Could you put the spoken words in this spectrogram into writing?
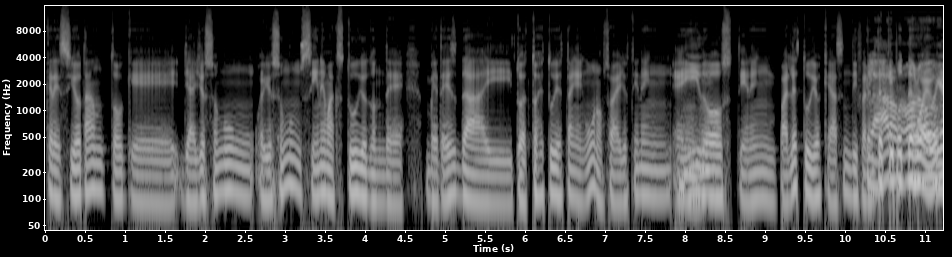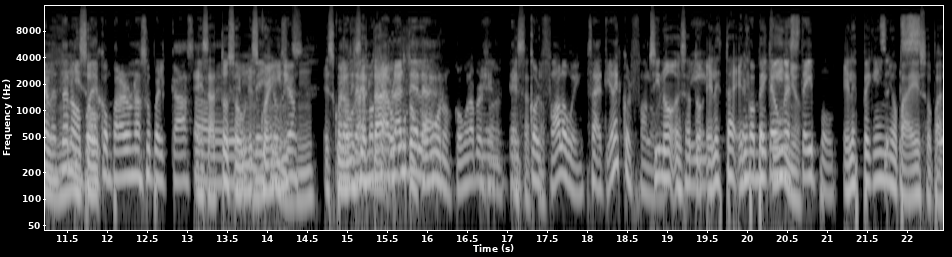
creció tanto que ya ellos son un ellos son un Cinemax Studio donde Bethesda y todos estos estudios están en uno, o sea, ellos tienen EIDOS, tienen un par de estudios que hacen diferentes Claro, tipos no, de no, juegos. Obviamente no Y so- puedes comparar una super casa. Exacto, de- son de Square Enix. Square Enix que está- hablar con uno, de la- con uno, con una persona. del, del following. O sea, tienes cult following. Sí, no, exacto. Y Él está, él es pequeño. staple. Él es pequeño para eso, para,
